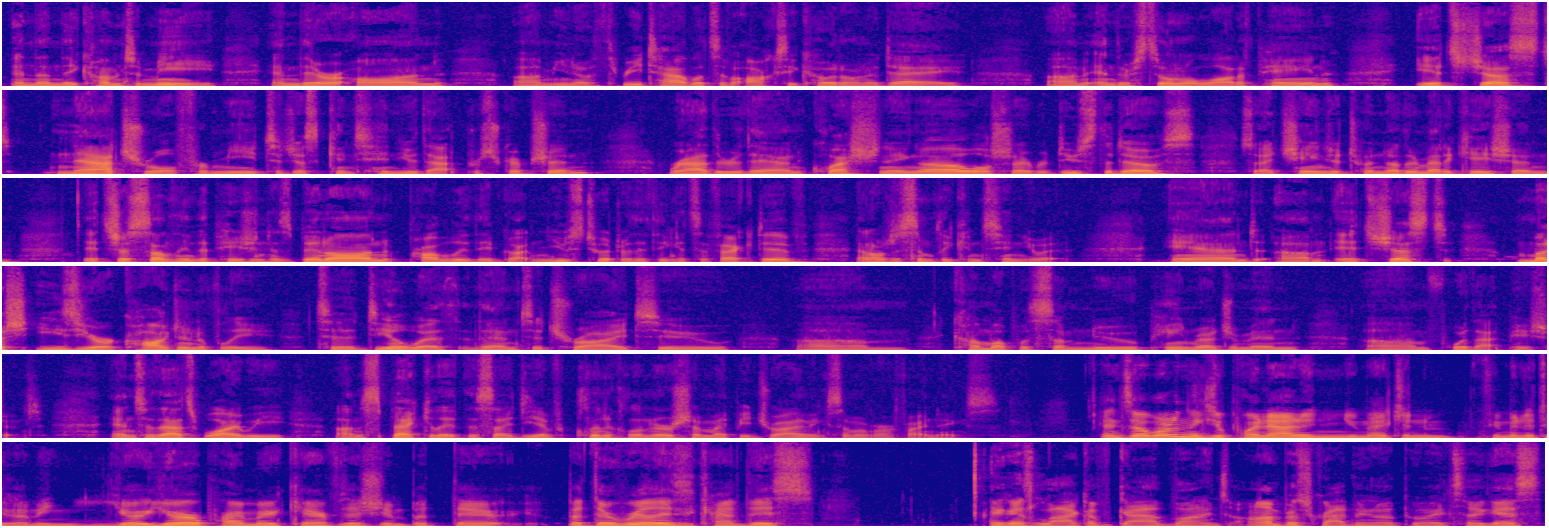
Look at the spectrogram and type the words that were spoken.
and then they come to me and they're on, um, you know, three tablets of oxycodone a day, um, and they're still in a lot of pain, it's just natural for me to just continue that prescription rather than questioning, oh, well, should I reduce the dose? Should I change it to another medication? It's just something the patient has been on. Probably they've gotten used to it or they think it's effective, and I'll just simply continue it. And um, it's just much easier cognitively to deal with than to try to um, come up with some new pain regimen um, for that patient. And so that's why we um, speculate this idea of clinical inertia might be driving some of our findings. And so one of the things you point out, and you mentioned a few minutes ago, I mean, you're you're a primary care physician, but there but there really is kind of this, I guess, lack of guidelines on prescribing opioids. So I guess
